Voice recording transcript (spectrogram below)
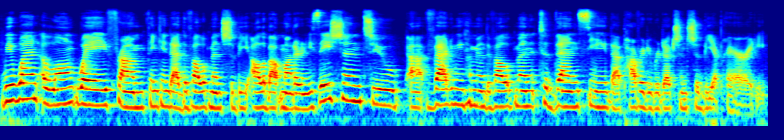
we went a long way from thinking that development should be all about modernization to uh, valuing human development to then seeing that poverty reduction should be a priority.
